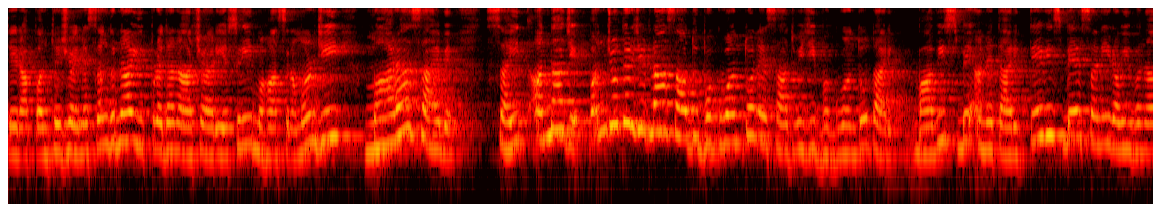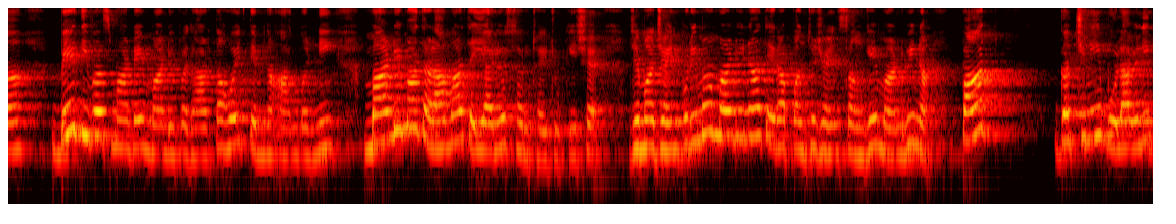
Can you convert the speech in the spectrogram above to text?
તેરાપંથ જૈન સંઘના યુગપ્રધાન આચાર્ય શ્રી મહાશ્રમણજી મહારાજ સાહેબે સહિત અંદાજે પંચોતેર જેટલા સાધુ ભગવંતો અને સાધ્વીજી ભગવંતો તારીખ બાવીસ બે અને તારીખ ત્રેવીસ બે શનિ રવિના બે દિવસ માટે માંડવી પધારતા હોય તેમના આગમનની માંડવીમાં તળાવમાં તૈયારીઓ શરૂ થઈ ચૂકી છે, જેમાં જૈનપુરીમાં માંડવીના તેરાપંથ જૈન સંઘે માંડવીના પાંચ ગચ્છની બોલાવેલી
